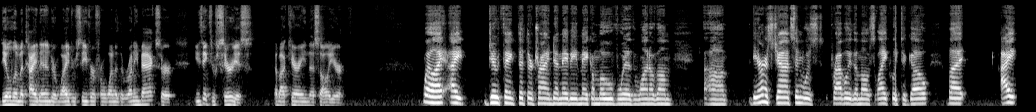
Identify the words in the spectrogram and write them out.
deal them a tight end or wide receiver for one of the running backs, or do you think they're serious about carrying this all year? Well, I, I do think that they're trying to maybe make a move with one of them. Um, Ernest Johnson was probably the most likely to go, but I,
